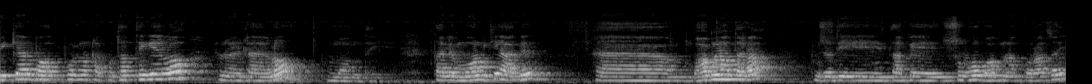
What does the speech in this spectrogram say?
বিকার বা উৎপন্নটা কোথা থেকে এলো? না, এটা এলো মন থেকে। তাহলে মনকে আগে ভাবনা দ্বারা যদি তাকে শুভ ভাবনা করা যায়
